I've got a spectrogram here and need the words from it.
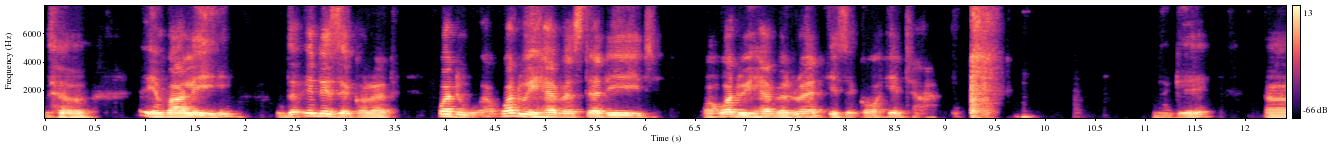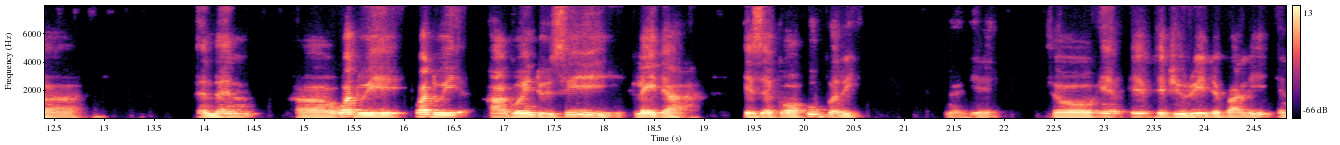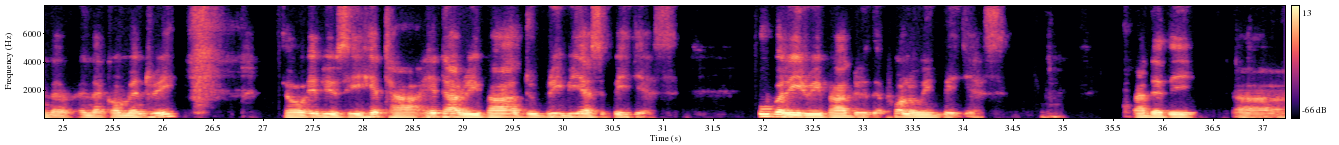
so in Bali, the, it is a correct. What what we have studied or what we have read is a Hita. Okay, uh, and then uh, what we what we are going to see later is a called Upari. Okay, so if, if you read the Bali in the, in the commentary, so if you see Hita, Hita refers to previous pages. Upari refers to the following pages. But the, uh,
